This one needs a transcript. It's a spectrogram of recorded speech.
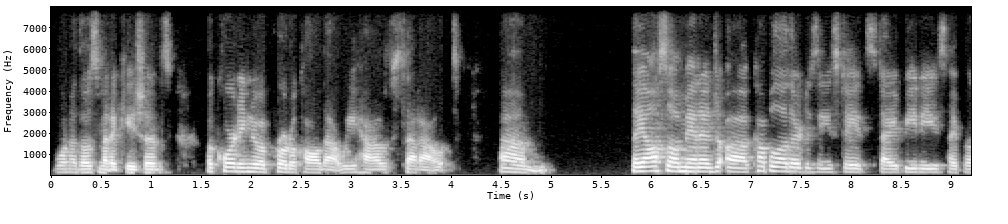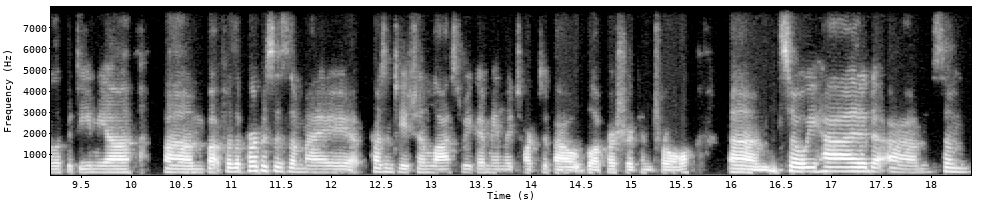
one of those medications according to a protocol that we have set out. Um, They also manage a couple other disease states, diabetes, hyperlipidemia. Um, but for the purposes of my presentation last week, I mainly talked about blood pressure control. Um, so we had um, some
